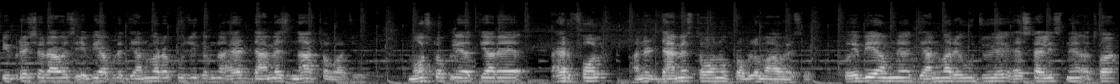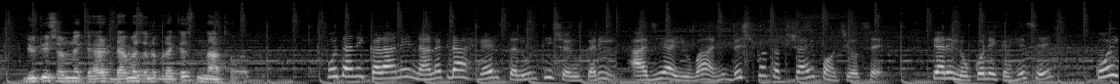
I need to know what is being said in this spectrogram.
પ્રિપરેશન આવે છે એ બી આપણે ધ્યાનમાં રાખવું જોઈએ કે એમના હેર ડેમેજ ના થવા જોઈએ. મોસ્ટ ઓફલી અત્યારે હેરફોલ અને ડેમેજ થવાનો પ્રોબ્લેમ આવે છે. તો એ બી અમને ધ્યાનમાં રહેવું જોઈએ હેરસ્ટાઇલિસ્ટને અથવા બ્યુટિશિયનને કે હેર ડેમેજ અને બ્રેકેજ ના થવા જોઈએ. પોતાની કળાને નાનકડા હેર સલૂનથી શરૂ કરી આજે આ યુવાન વિશ્વ કક્ષાએ પહોંચ્યો છે. ત્યારે લોકોને કહે છે, કોઈ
